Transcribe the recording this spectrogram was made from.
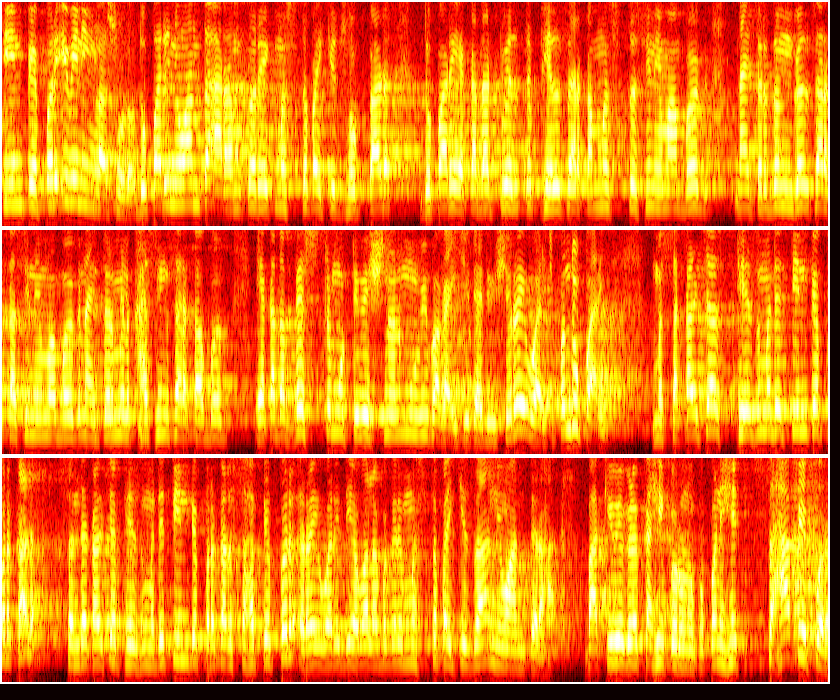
तीन पेपर इव्हिनिंगला सोडव. दुपारी निवांत आराम कर एक मस्तपैकी झोप काढ. दुपारी एखादा ट्वेल्थ फेल सारखा मस्त सिनेमा बघ नाहीतर दंगल सारखा सिनेमा बघ नाहीतर मिल्खा सिंग सारखा बघ. एखादा बेस्ट मोटिवेशनल मूवी बघायची त्या दिवशी रविवारची पण दुपारी. मग सकाळच्या फेजमध्ये तीन पेपर काढ संध्याकाळच्या फेजमध्ये तीन पेपर काढ सहा पेपर रविवारी देवाला वगैरे मस्तपैकी जा निवांत राहा. बाकी वेगळं काही करू नको. पण हे सहा पेपर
